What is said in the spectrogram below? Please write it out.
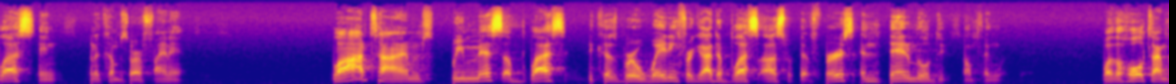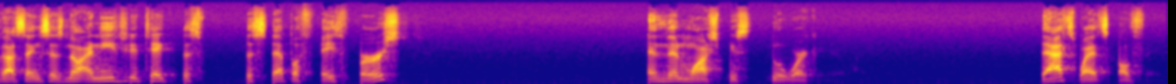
blessings when it comes to our finances. A lot of times we miss a blessing because we're waiting for God to bless us with it first, and then we'll do something with it. Well, the whole time God's saying says, No, I need you to take this the step of faith first, and then watch me do a work in your life. That's why it's called faith.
